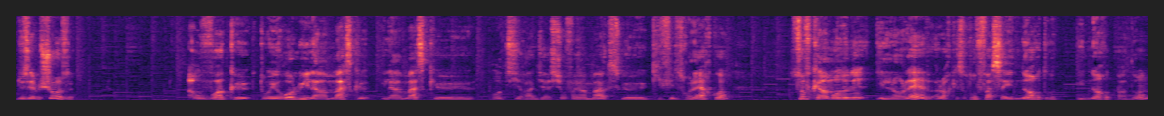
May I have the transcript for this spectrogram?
Deuxième chose, on voit que ton héros, lui, il a un masque, il a un masque euh, anti-radiation, enfin un masque euh, qui filtre l'air, quoi. Sauf qu'à un moment donné, il l'enlève, alors qu'il se retrouve face à une ordre, une ordre, pardon,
